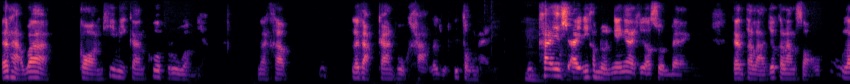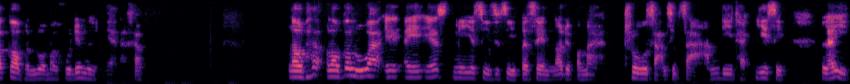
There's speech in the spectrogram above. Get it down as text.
แล้วถามว่าก่อนที่มีการควบรวมเนี่ย นะครับ ระดับการผูกขาดเราอยู่ที่ตรงไหนอืมค่า HI นี่คำนวณง่ายๆ คือเอาส่วนแบ่งการตลาดยกกำลังสองแล้วก็ผลรวมมาคูณด้วยหมื่นเนี่ยนะครับ เราเราก็รู้ว่า AIS มี 44เปอร์เซ็นต์เนาะโดยประมาณ True 33 d t a c 20 และอีก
